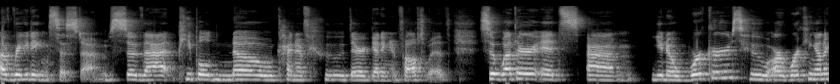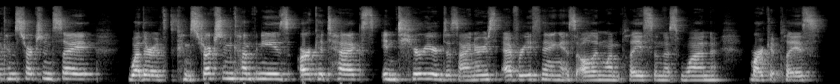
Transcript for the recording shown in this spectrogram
a rating system so that people know kind of who they're getting involved with. So whether it's um, you know workers who are working on a construction site, whether it's construction companies, architects, interior designers, everything is all in one place in this one marketplace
